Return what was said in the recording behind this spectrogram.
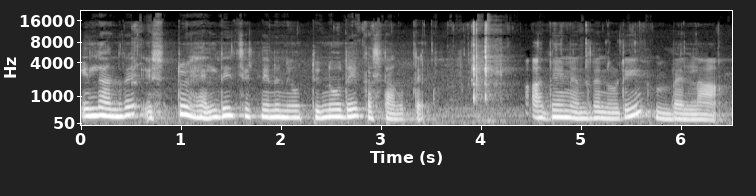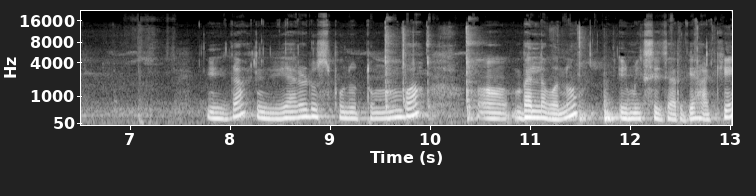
ಇಲ್ಲಾಂದರೆ ಇಷ್ಟು ಹೆಲ್ದಿ ಚಟ್ನಿಯನ್ನು ನೀವು ತಿನ್ನೋದೇ ಕಷ್ಟ ಆಗುತ್ತೆ. ಅದೇನೆಂದರೆ ನೋಡಿ, ಬೆಲ್ಲ. ಈಗ ಎರಡು ಸ್ಪೂನು ತುಂಬ ಬೆಲ್ಲವನ್ನು ಈ ಮಿಕ್ಸಿ ಜಾರ್ಗೆ ಹಾಕಿ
